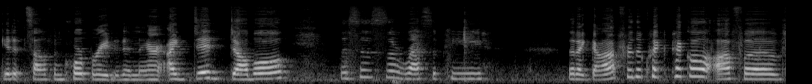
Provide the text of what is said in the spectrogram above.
get itself incorporated in there. I did double. This is the recipe that I got for the quick pickle off of,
